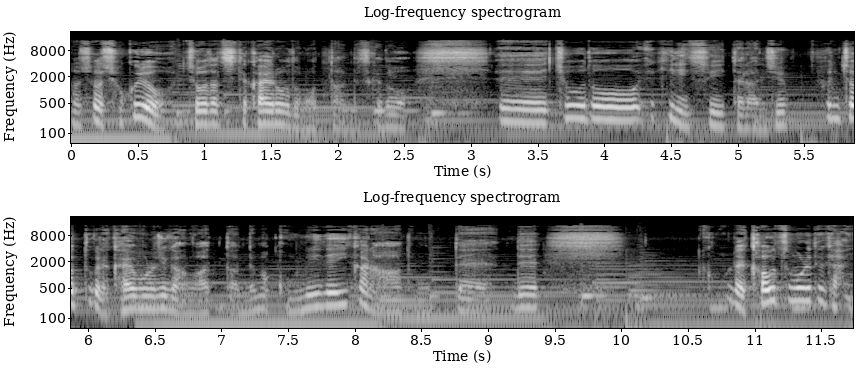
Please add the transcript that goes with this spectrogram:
あのちょっと食料を調達して帰ろうと思ったんですけど、えー、ちょうど駅に着いたら10分ちょっとぐらい買い物時間があったんで、まあ、コンビニでいいかなと思ってで本来買うつもりで入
